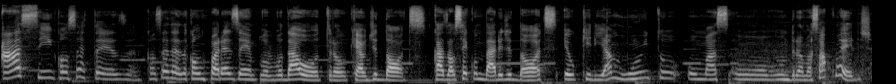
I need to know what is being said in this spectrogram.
Ah, sim, com certeza. Com certeza. Como, por exemplo, vou dar outro, que é o de Dots. Casal secundário de Dots. Eu queria muito uma, um, um, drama só com eles.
